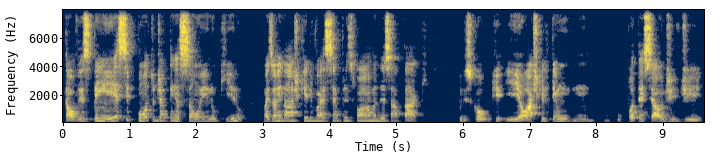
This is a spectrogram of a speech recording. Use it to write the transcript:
talvez tenha esse ponto de atenção aí no Kiro, mas eu ainda acho que ele vai ser a principal arma desse ataque. Por isso que eu, que, e eu acho que ele tem um, um, um potencial de, de,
